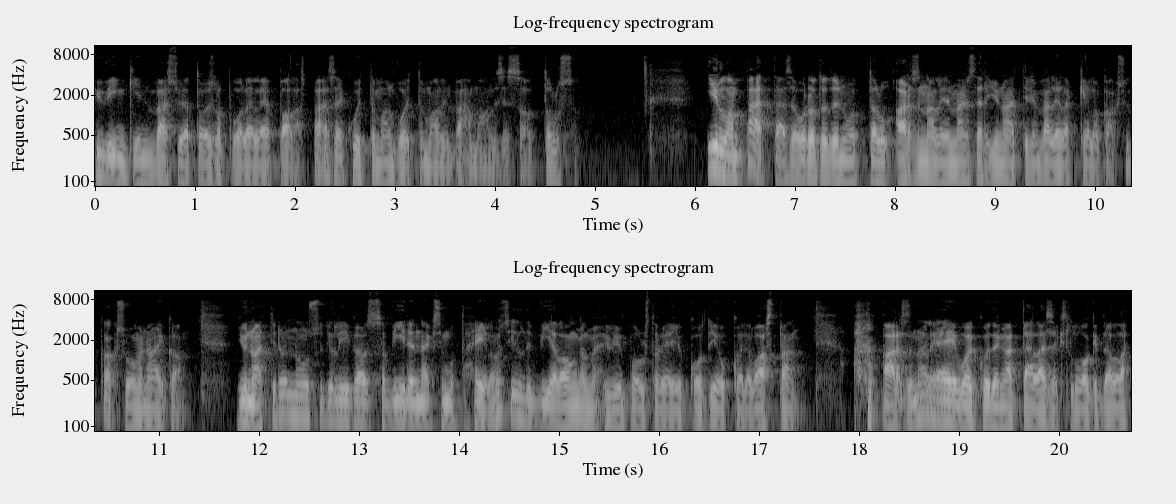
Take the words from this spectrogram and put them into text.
hyvinkin väsyä toisella puolella ja Palas pääsee kuittamaan voittomaalin vähämaallisessa ottelussa. Illan päättää se odotetun ottelu Arsenalin ja Manchester Unitedin välillä kello 22 Suomen aikaa. United on noussut jo liigassa viidenneksi, mutta heillä on silti vielä ongelmia hyvin puolustavia kotijoukkoita vastaan. Arsenalia ei voi kuitenkaan tällaiseksi luokitella,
